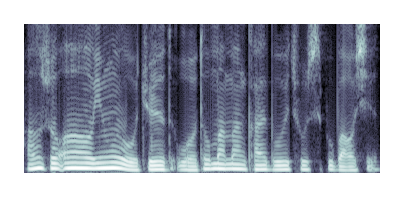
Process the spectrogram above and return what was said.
他就说哦，因为我觉得我都慢慢开，不会出事，不保险。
